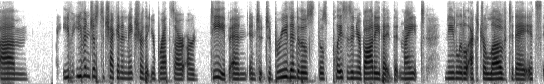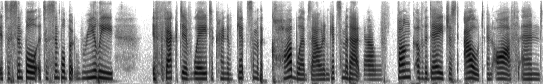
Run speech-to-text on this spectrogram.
um even, even just to check in and make sure that your breaths are are deep and and to, to breathe into those those places in your body that that might need a little extra love today it's it's a simple it's a simple but really effective way to kind of get some of the cobwebs out and get some of that. Funk of the day just out and off. And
